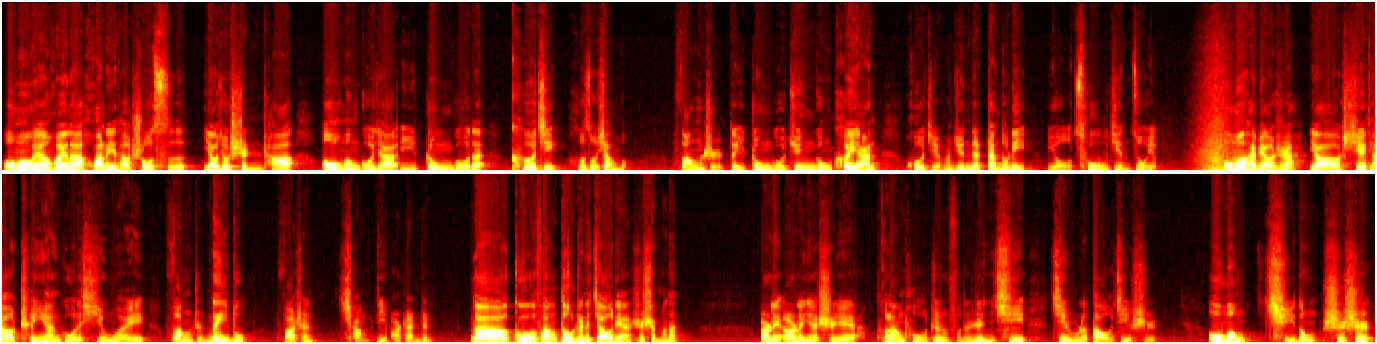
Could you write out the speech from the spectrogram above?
欧盟委员会呢换了一套说辞，要求审查欧盟国家与中国的科技合作项目。防止对中国军工、科研或解放军的战斗力有促进作用。欧盟还表示啊，要协调成员国的行为，防止内部发生抢地盘战争。那各方斗争的焦点是什么呢？二零二零年十月呀，特朗普政府的任期进入了倒计时，欧盟启动实施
